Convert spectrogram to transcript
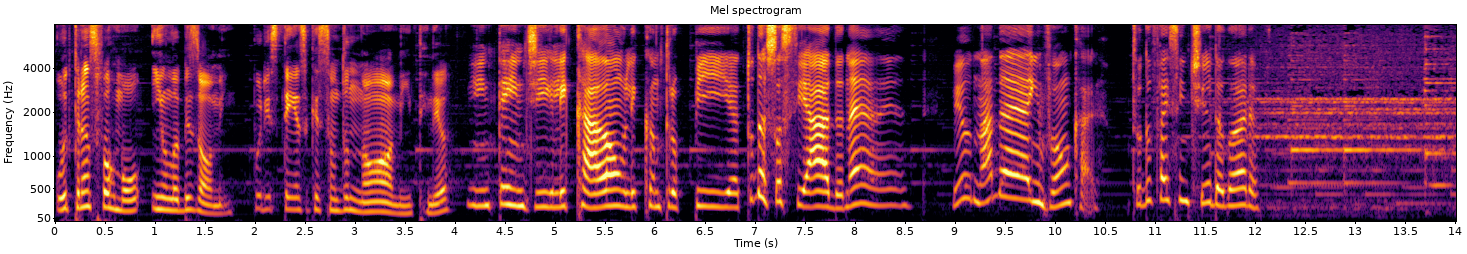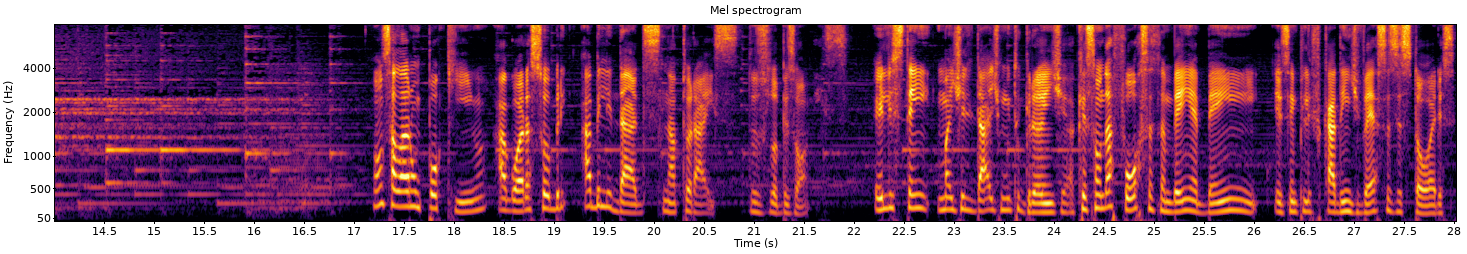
o transformou em um lobisomem. Por isso tem essa questão do nome, entendeu? Entendi. Licaão, licantropia, tudo associado, né? Viu? Nada é em vão, cara. Tudo faz sentido agora. Vamos falar um pouquinho agora sobre habilidades naturais dos lobisomens eles têm uma agilidade muito grande. A questão da força também é bem exemplificada em diversas histórias.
